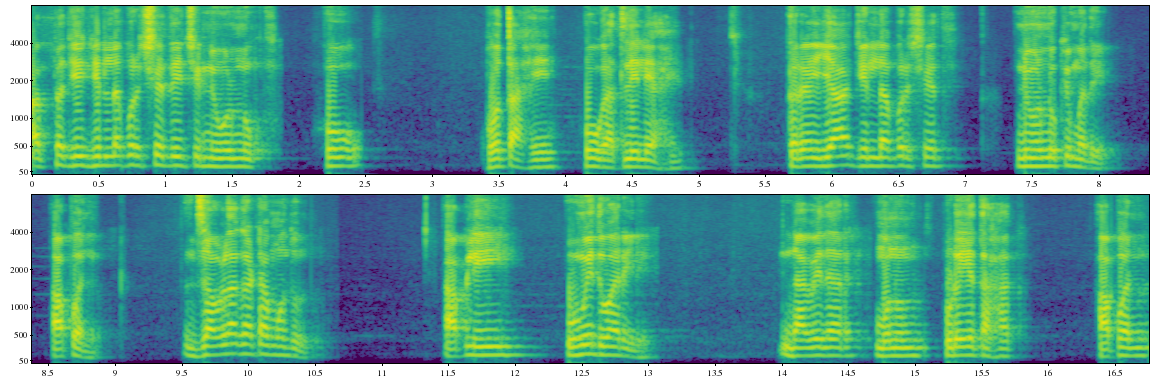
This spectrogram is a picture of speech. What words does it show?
आता जी जिल्हा परिषदेची निवडणूक हो होत आहे हो घातलेली आहे तर या जिल्हा परिषद निवडणुकीमध्ये आपण जवळा गटामधून आपली उमेदवारी दावेदार म्हणून पुढे येत आहात. आपण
